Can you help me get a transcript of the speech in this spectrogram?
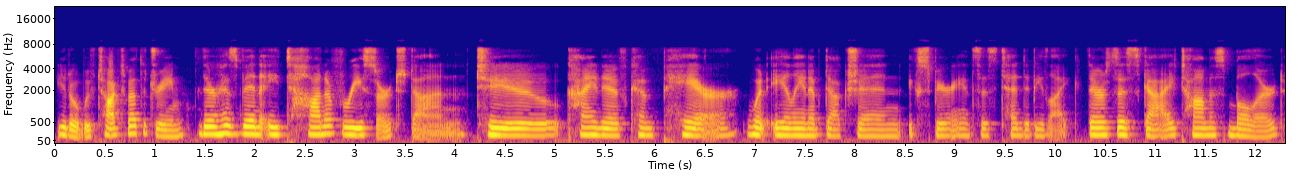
you know, we've talked about the dream. There has been a ton of research done to kind of compare what alien abduction experiences tend to be like. There's this guy, Thomas Bullard,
